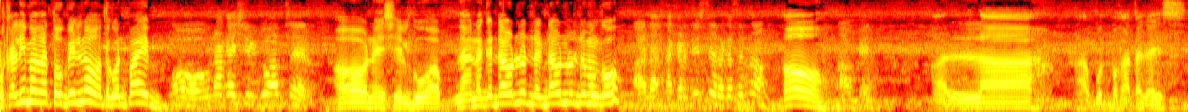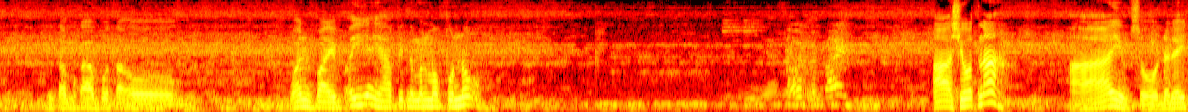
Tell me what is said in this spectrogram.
Makalima nga tubil no, tugon 5. Oo, una kay shield go up sir. Oh, nice shell go up. Na nag-download, nag-download naman ko. Ah, na, naka-register ka sir no? Oh. Ah, okay. Ala, abot ba kata guys? Kita makaabot ta og 1.5. Ay, ay, hapit naman mapuno. 1.5. Ah, shoot na. Ay, so daday.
